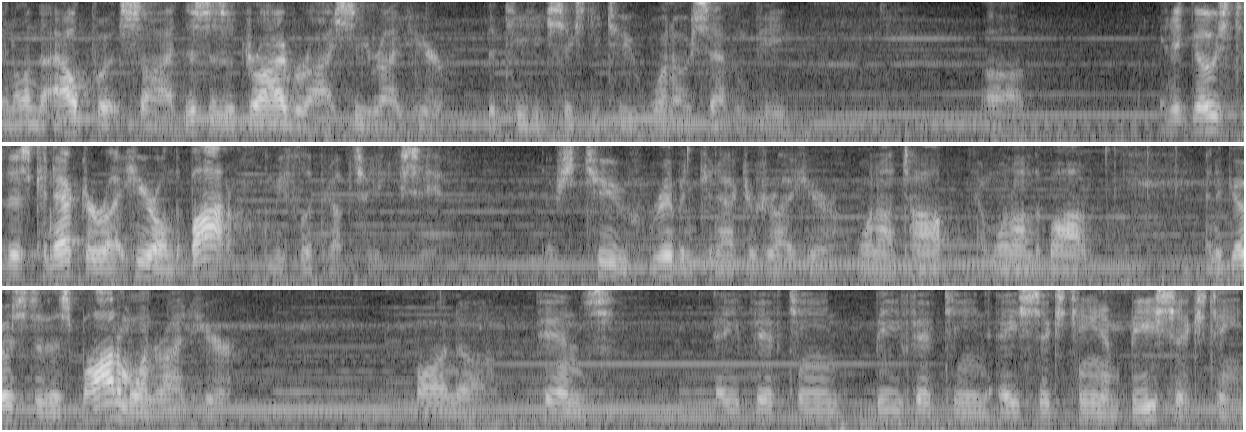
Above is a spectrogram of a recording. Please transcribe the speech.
and on the output side. This is a driver IC right here, the TD62107P. Uh, and it goes to this connector right here on the bottom. Let me flip it up so you can see it. There's two ribbon connectors right here, one on top and one on the bottom. And it goes to this bottom one right here on uh, pins A15, B15, A16, and B16.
